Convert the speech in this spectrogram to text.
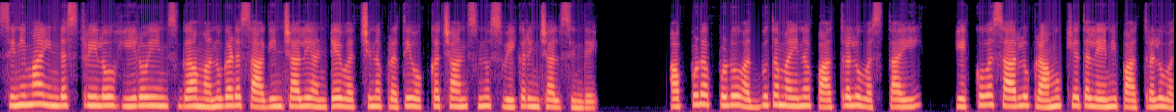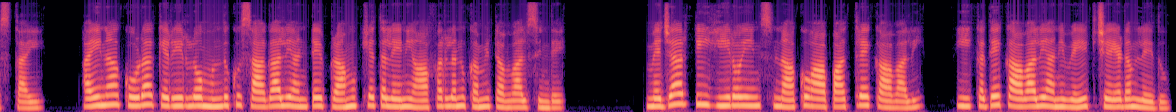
Cinema ఇండస్ట్రీలో హీరోయిన్స్గా మనుగడ సాగించాలి అంటే వచ్చిన ప్రతి ఒక్క ఛాన్స్ను స్వీకరించాల్సిందే. అప్పుడప్పుడు అద్భుతమైన పాత్రలు వస్తాయి ఎక్కువసార్లు ప్రాముఖ్యత లేని పాత్రలు వస్తాయి. అయినా కూడా కెరీర్లో ముందుకు సాగాలి అంటే ప్రాముఖ్యత లేని ఆఫర్లను కమిట్ అవ్వాల్సిందే. మెజార్టీ హీరోయిన్స్ నాకు ఆ పాత్రే కావాలి ఈ కథే కావాలి అని వెయిట్ చేయడం లేదు.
